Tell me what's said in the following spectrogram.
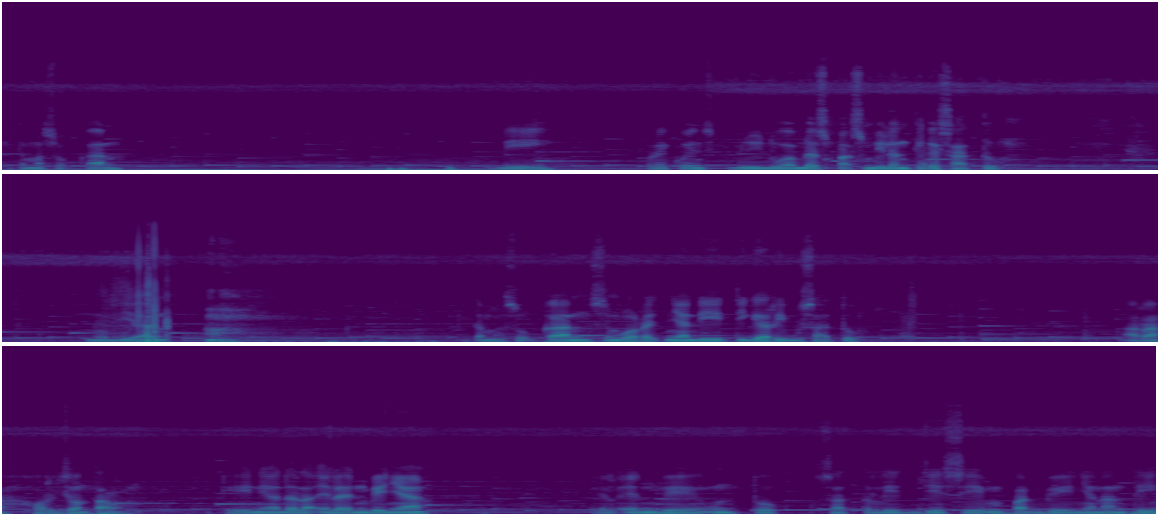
Kita masukkan di frekuensi di 124931 kemudian kita masukkan simbol rate-nya di 3001 arah horizontal. Oke ini adalah LNB nya LNB untuk satelit JC4B nya nanti.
